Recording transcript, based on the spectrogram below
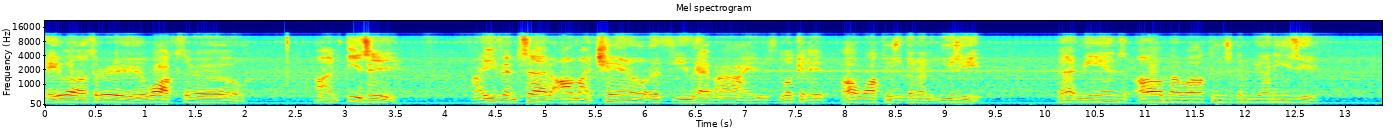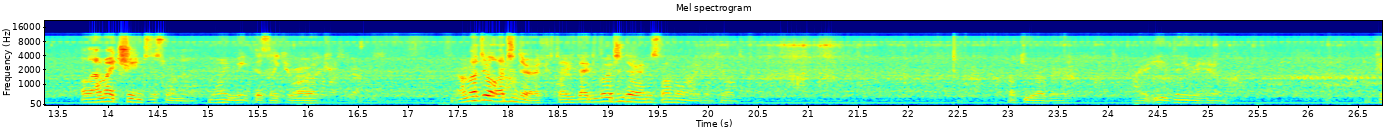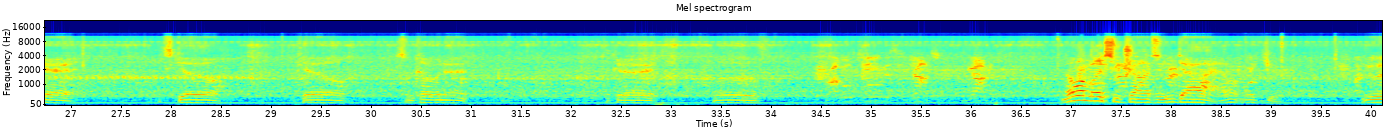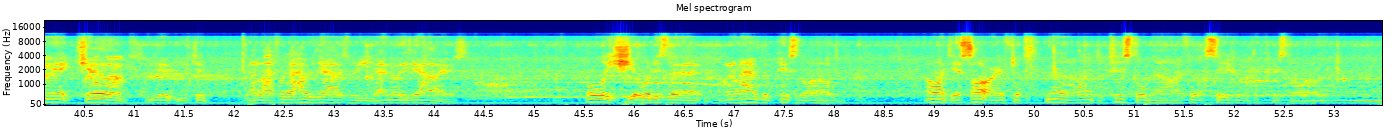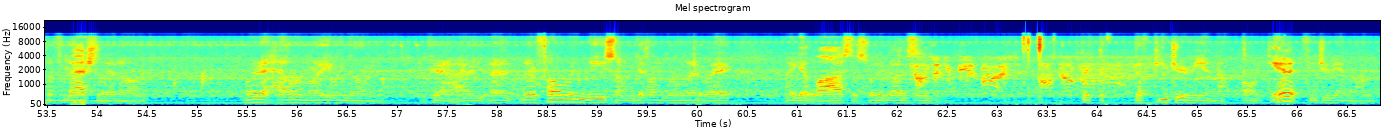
Halo 3 walkthrough on easy. I even said on my channel, if you have eyes, look at it, all walkthroughs are done on easy. That means all my walkthroughs are going to be on easy. Well, I might change this one though. I might make this like heroic. I'm not doing legendary, 'cause I, I did legendary on this level and I got killed. Fuck you, Robert. I didn't even hit him. Okay. Let's go. Kill. Some Covenant. Okay. Move. Bravo team, this is Johnson. Got it. No one likes you, Johnson. You die. I don't like you. You get killed. You, you get... I, don't, I forgot how he dies, but he, I know he dies. Holy shit, what is that? I don't have the pistol out. I want the assault rifle. No, I want the pistol now. I feel safer with the pistol out. The flashlight on. Where the hell am I even going? Okay, I, I, they're following me, so I guess I'm going the right way. I get lost. I swear to God, this is like, like the, the future Vietnam. Oh, damn it, future Vietnam.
